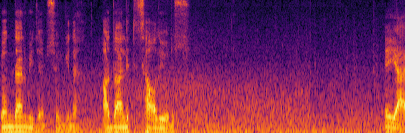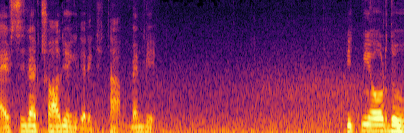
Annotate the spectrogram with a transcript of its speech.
Göndermeyeceğim sürgüne. Adaleti sağlıyoruz. E ya evsizler çoğalıyor giderek. Tamam ben bir Bitmiyordu.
